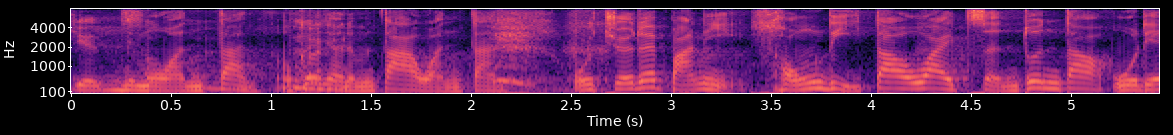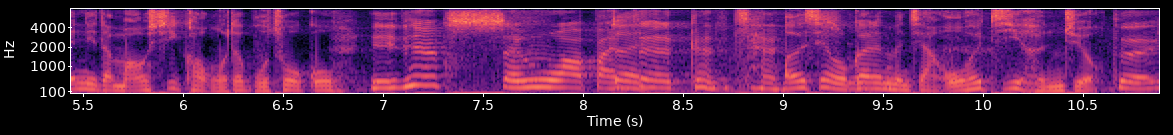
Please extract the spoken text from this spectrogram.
严重。你们完蛋！我跟你讲，你们大完蛋！我绝对把你从里到外整顿到，我连你的毛细孔我都不错过。你一定要深挖，把这个根在。而且我跟你们讲，我会记很久。对，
